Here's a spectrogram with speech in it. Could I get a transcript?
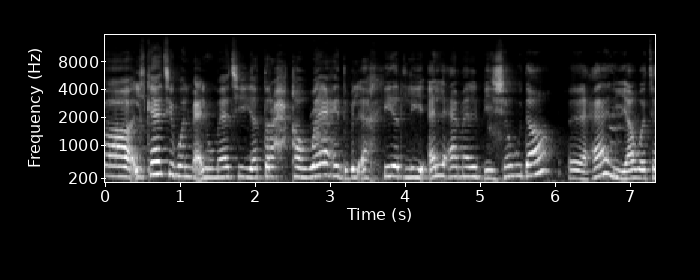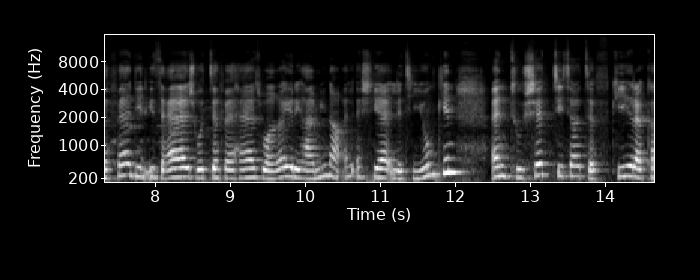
فالكاتب والمعلوماتي يطرح قواعد بالأخير للعمل بجودة عالية وتفادي الإزعاج والتفاهات وغيرها من الأشياء التي يمكن أن تشتت تفكيرك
